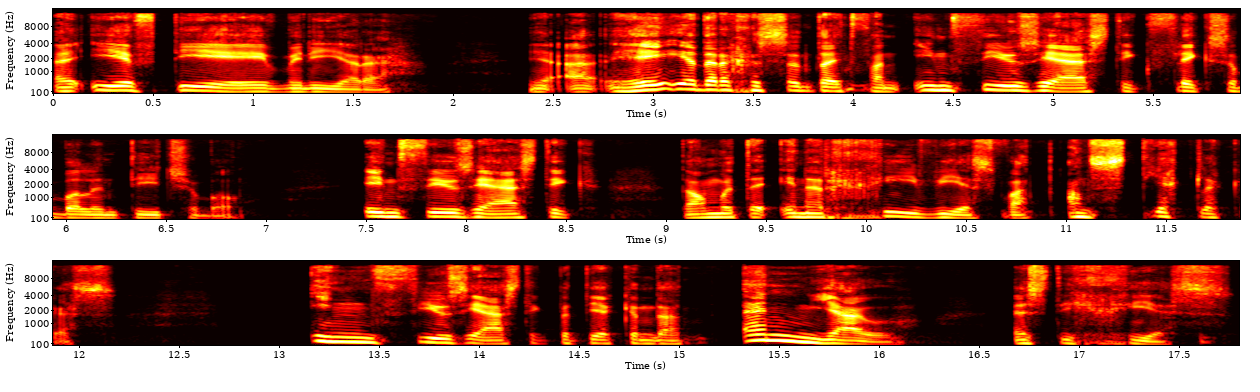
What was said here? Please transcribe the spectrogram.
'n EFT hê met die Here. Ja, hê eerder 'n gesindheid van enthusiastic, flexible and teachable. Enthusiastic, dan moet 'n energie wees wat aansteeklik is. Enthusiastic beteken dat in jou is die gees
